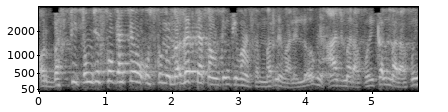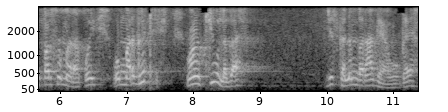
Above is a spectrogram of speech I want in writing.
और बस्ती तुम जिसको कहते हो, उसको मैं मरघट कहता हूँ, क्योंकि वहाँ सब मरने वाले लोग हैं। आज मरा कोई, कल मरा कोई, परसों मरा कोई, वो मरघट है। वहाँ क्यों लगा है? जिसका नंबर आ गया, वो गया।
